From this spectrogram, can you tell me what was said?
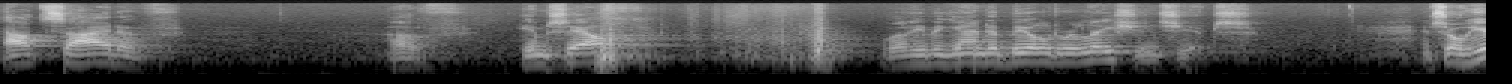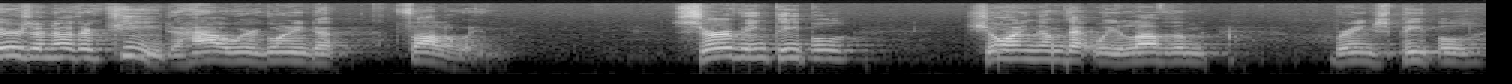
outside of, of Himself? Well, he began to build relationships. And so here's another key to how we're going to follow him. Serving people, showing them that we love them, brings people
